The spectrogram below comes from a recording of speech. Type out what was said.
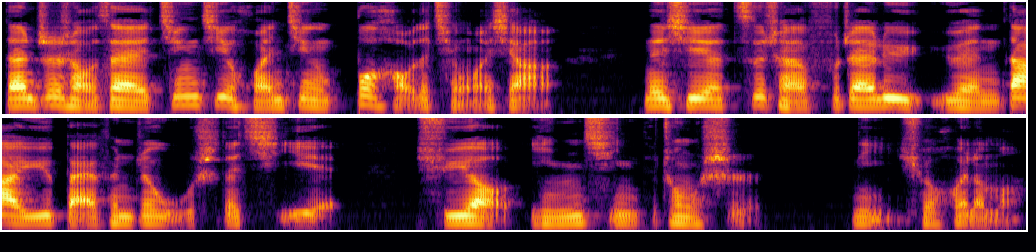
但至少在经济环境不好的情况下。那些资产负债率远大于百分之五十的企业，需要引起你的重视。你学会了吗？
